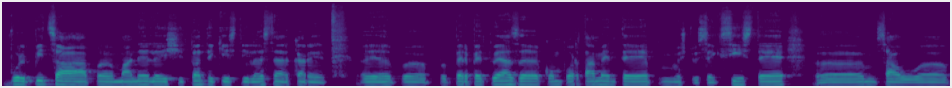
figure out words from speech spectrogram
vulpița, uh, manele și toate chestiile astea care perpetuează comportamente, nu știu, sexiste sau Uh,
